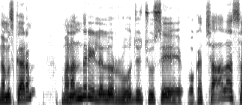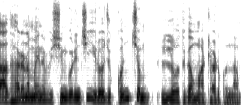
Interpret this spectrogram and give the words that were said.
నమస్కారం. మనందరి ఇళ్ళలో రోజు చూసే ఒక చాలా సాధారణమైన విషయం గురించి ఈరోజు కొంచెం లోతుగా మాట్లాడుకుందాం.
